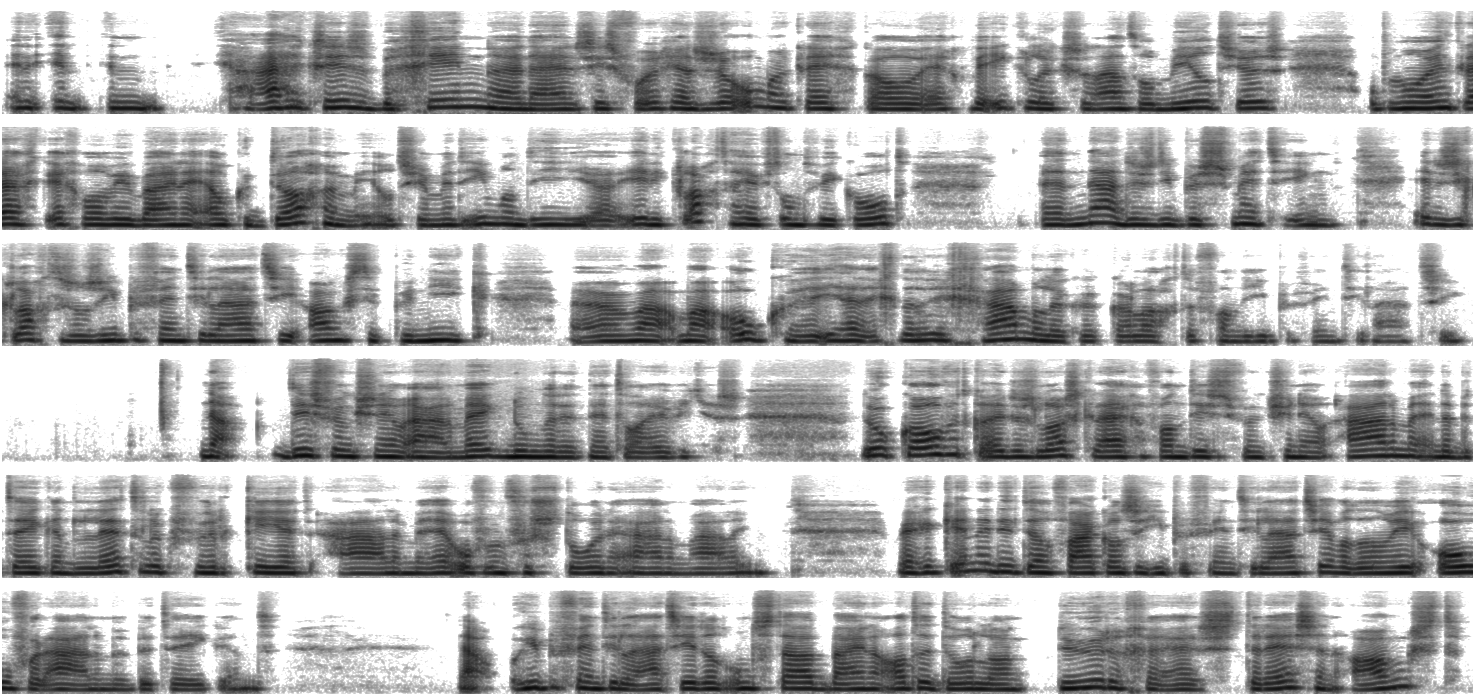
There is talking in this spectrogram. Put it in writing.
En, en ja, eigenlijk sinds het begin, uh, nou, sinds vorig jaar zomer, kreeg ik al echt wekelijks een aantal mailtjes. Op het moment krijg ik echt wel weer bijna elke dag een mailtje met iemand die uh, die klachten heeft ontwikkeld. Uh, na dus die besmetting. dus die klachten zoals hyperventilatie, angst en paniek. maar, maar ook ja, de lichamelijke klachten van de hyperventilatie. Nou, dysfunctioneel ademen, ik noemde het net al eventjes. Door COVID kan je dus last krijgen van dysfunctioneel ademen. En dat betekent letterlijk verkeerd ademen hè, of een verstoorde ademhaling. We herkennen dit dan vaak als hyperventilatie, wat dan weer overademen betekent. Nou, hyperventilatie dat ontstaat bijna altijd door langdurige stress en angst.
